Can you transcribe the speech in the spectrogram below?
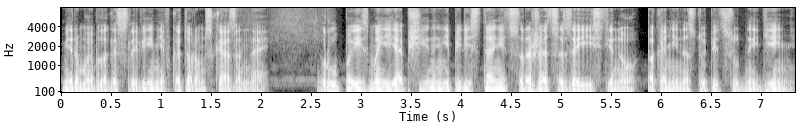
мир ему и благословение, в котором сказано – Группа из моей общины не перестанет сражаться за истину, пока не наступит судный день,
